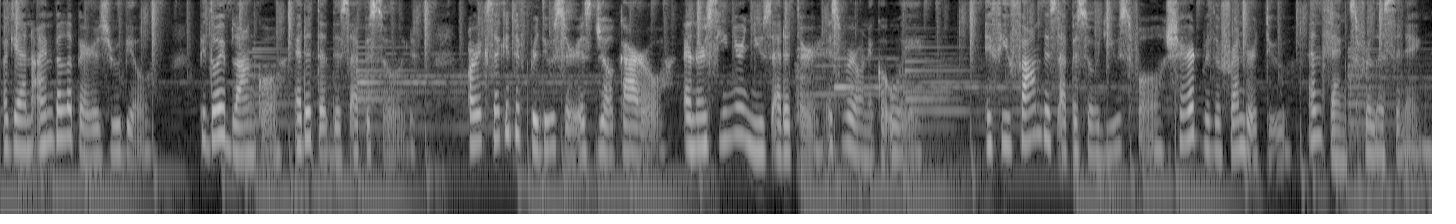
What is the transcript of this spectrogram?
Again, I'm Bella Perez Rubio. Pidoy Blanco edited this episode. Our executive producer is Jill Caro, and our senior news editor is Veronica Uy. If you found this episode useful, share it with a friend or two, and thanks for listening.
